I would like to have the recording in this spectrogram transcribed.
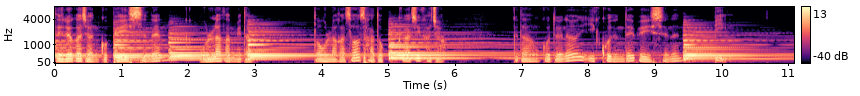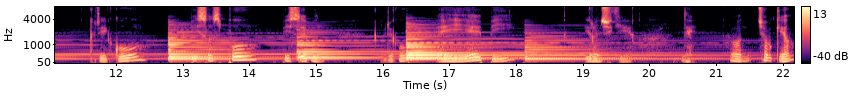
내려가지 않고 베이스는 올라갑니다. 더 올라가서 4도까지 가죠. 그 다음 코드는 E 코드인데 베이스는 B 그리고 B 서스포 B7 그리고 A의 B 이런 식이에요. 네, 한번 쳐볼게요.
